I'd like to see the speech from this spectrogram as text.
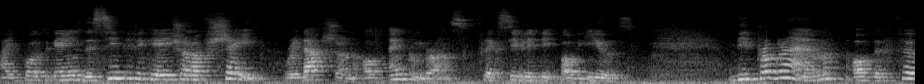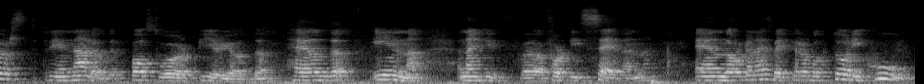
I quote again, the simplification of shape reduction of encumbrance, flexibility of use. The program of the first triennale of the post war period, held in 1947 and organized by Piero Bottoni, who,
